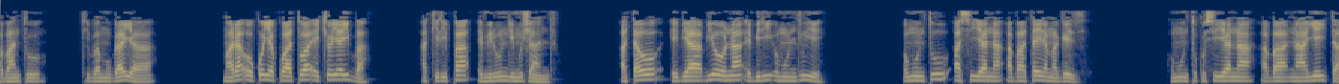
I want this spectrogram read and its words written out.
abantu tibamugaya. Mara okoya kwatwa ekyo yaiba akiripa emirundi mushanju. Atao ebya byona ebiri omunjuye omuntu asiyana abataina magezi. Omuntu kusiyana aba na yeita.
